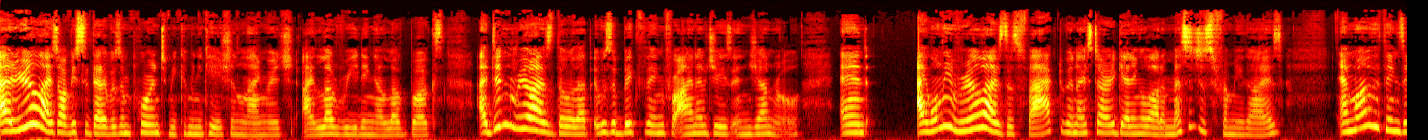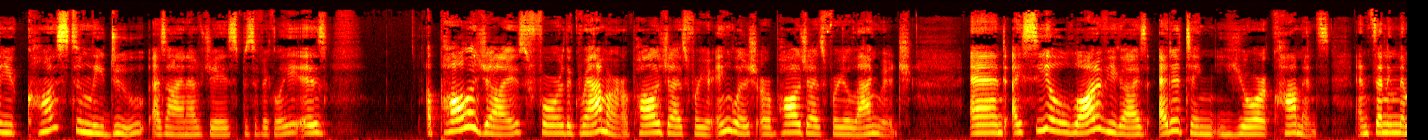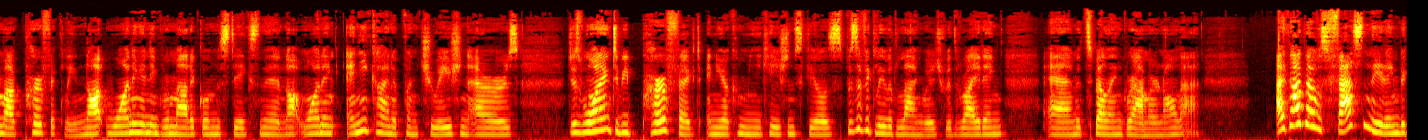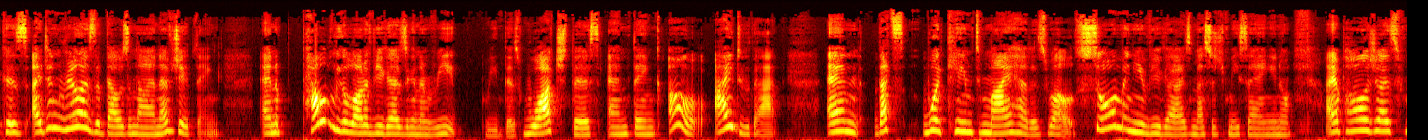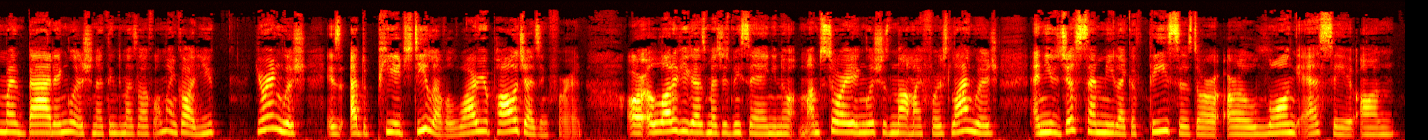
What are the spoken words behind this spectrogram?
I realized obviously that it was important to me communication language. I love reading, I love books. I didn't realize though that it was a big thing for INFJs in general. And I only realized this fact when I started getting a lot of messages from you guys. And one of the things that you constantly do, as INFJs specifically, is apologize for the grammar, apologize for your English, or apologize for your language. And I see a lot of you guys editing your comments and sending them out perfectly, not wanting any grammatical mistakes in it, not wanting any kind of punctuation errors, just wanting to be perfect in your communication skills, specifically with language, with writing, and with spelling, grammar, and all that. I thought that was fascinating because I didn't realize that that was an INFJ thing. And probably a lot of you guys are going to read read this, watch this, and think, oh, I do that. And that's what came to my head as well. So many of you guys messaged me saying, you know, I apologize for my bad English. And I think to myself, oh my God, you, your English is at a PhD level. Why are you apologizing for it? Or a lot of you guys messaged me saying, you know, I'm sorry, English is not my first language, and you just sent me like a thesis or, or a long essay on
